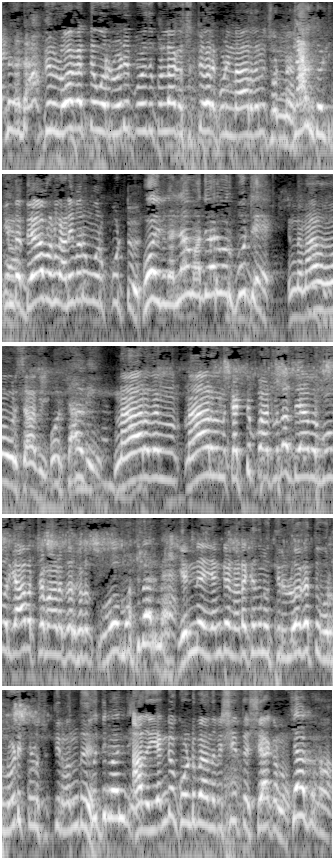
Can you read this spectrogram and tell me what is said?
என்ன கேட்டா? திரு லோகத்தை ஒரு நொடி பொழுதுக்குள்ளாக சுற்றி வரக்கூடிய நாரதன் சொன்னேன் இந்த தேவர்கள் அனைவரும் ஒரு கூட்டு ஓ இவங்க எல்லாம் ஒரு பூட்டு. இந்த நாரதன் ஒரு சாவி. ஒரு சாவி. நாரதன் நாரதன் கட்டுப்பாட்டுல தான் தேவர் மூவர் யாவற்றமான பேர்களும். ஓ மொத்த பேருமே. என்ன எங்க நடக்குதுன்னு திரு லோகத்தை ஒரு நொடிக்குள்ள சுத்தி வந்து சுத்தி வந்து. அதை எங்க கொண்டு போய் அந்த விஷயத்தை சேர்க்கணும்? சேர்க்கணும்.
